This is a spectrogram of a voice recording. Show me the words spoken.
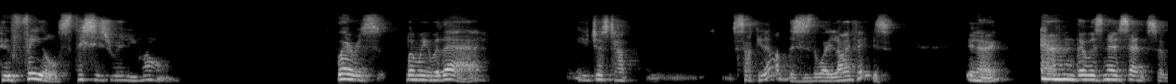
who feels this is really wrong. Whereas when we were there, you just have suck it up. This is the way life is. You know, there was no sense of,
